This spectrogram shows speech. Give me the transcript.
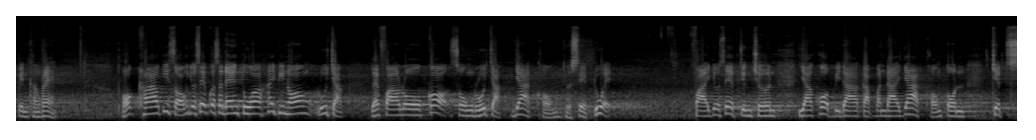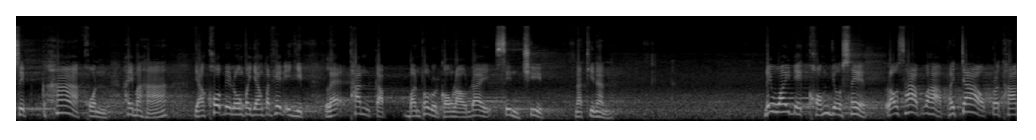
เป็นครั้งแรกพอคราวที่สองโยเซฟก็แสดงตัวให้พี่น้องรู้จัก และฟาโรห์ก็ทรงรู้จักญาติของโยเซฟด้วย ฝ่ายโยเซฟจึงเชิญ ยาโคบบิดากับบรรดาญาติของตน 75 คนให้มาหา ยาโคบได้ลงไปยังประเทศอียิปต์และท่านกับบรรพบุรุษของเราได้สิ้นชีพณที่นั่น ในวัยเด็กของโยเซฟเราทราบว่าพระเจ้าประทาน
